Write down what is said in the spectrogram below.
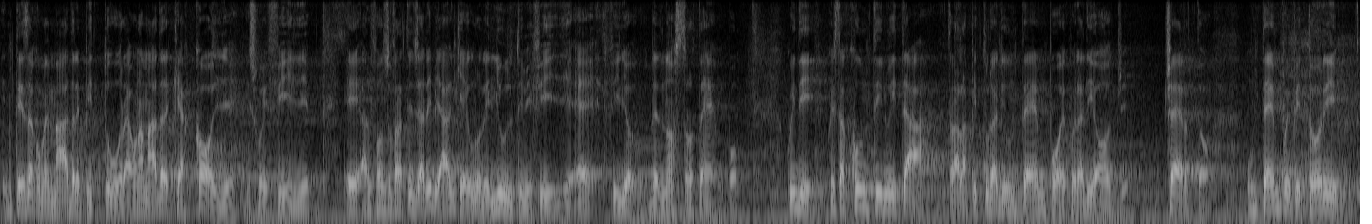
intesa come madre pittura, una madre che accoglie i suoi figli e Alfonso Fratteggiani Bianchi è uno degli ultimi figli, è il figlio del nostro tempo. Quindi questa continuità tra la pittura di un tempo e quella di oggi. Certo, un tempo i pittori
